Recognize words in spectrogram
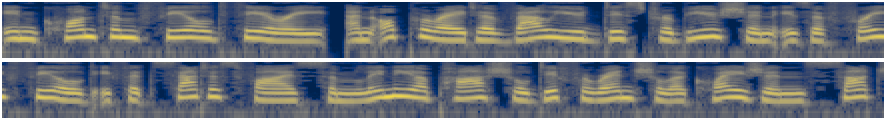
In quantum field theory, an operator-valued distribution is a free field if it satisfies some linear partial differential equations such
